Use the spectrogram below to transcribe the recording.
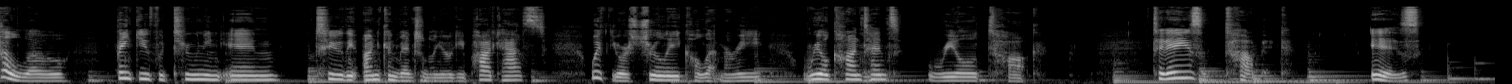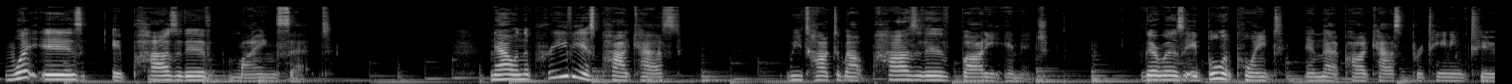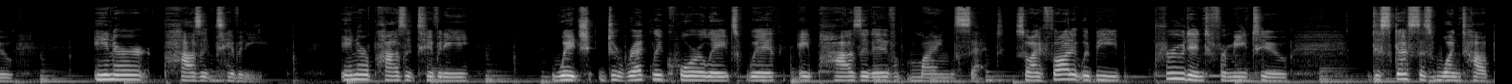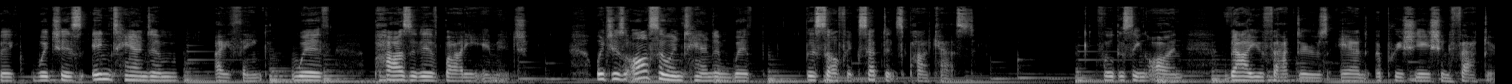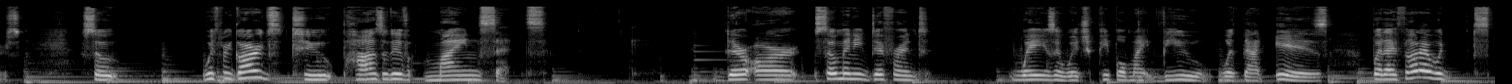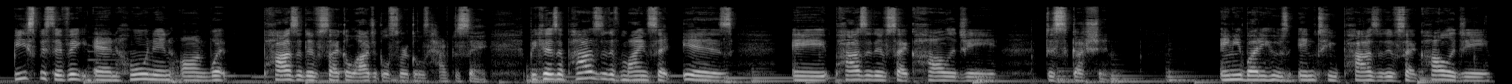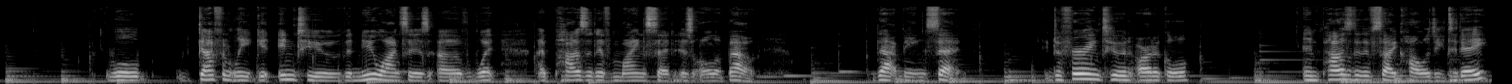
Hello. Thank you for tuning in to the Unconventional Yogi podcast with yours truly, Colette Marie. Real content, real talk. Today's topic is what is a positive mindset? Now, in the previous podcast, we talked about positive body image there was a bullet point in that podcast pertaining to inner positivity. Inner positivity, which directly correlates with a positive mindset. So I thought it would be prudent for me to discuss this one topic, which is in tandem, I think, with positive body image, which is also in tandem with the self acceptance podcast focusing on value factors and appreciation factors. So, with regards to positive mindsets, there are so many different ways in which people might view what that is, but I thought I would be specific and hone in on what positive psychological circles have to say. Because a positive mindset is a positive psychology discussion. Anybody who's into positive psychology will definitely get into the nuances of what a positive mindset is all about. That being said, deferring to an article in Positive Psychology Today,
